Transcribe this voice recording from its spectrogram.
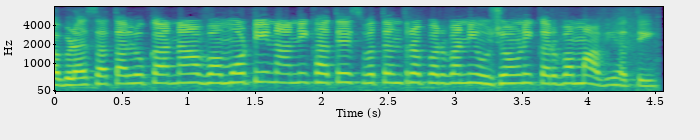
અબડાસા તાલુકાના વમોટી નાની ખાતે સ્વતંત્ર પર્વની ઉજવણી કરવામાં આવી હતી.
